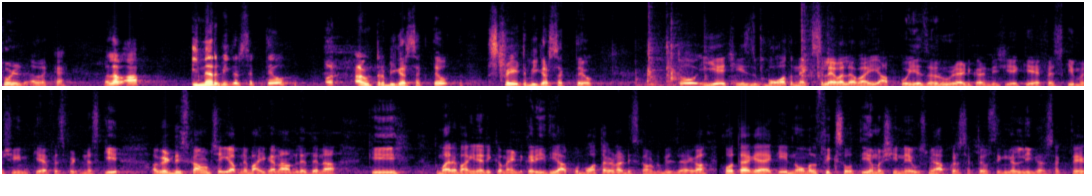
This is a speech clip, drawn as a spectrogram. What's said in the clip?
फुल डाल रखा है। मतलब आप इनर भी कर सकते हो और आउटर भी कर सकते हो स्ट्रेट भी कर सकते हो। तो ये चीज़ बहुत नेक्स्ट लेवल है भाई। आपको ये ज़रूर ऐड करनी चाहिए के एफ़ एस की मशीन के एफ़ एस फिटनेस की। अगर डिस्काउंट चाहिए, अपने भाई का नाम ले देना कि तुम्हारे भाई ने रिकमेंड करी थी, आपको बहुत तगड़ा डिस्काउंट मिल जाएगा। होता क्या है कि नॉर्मल फिक्स होती है मशीनें उसमें आप कर सकते हो सिंगल नहीं कर सकते।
